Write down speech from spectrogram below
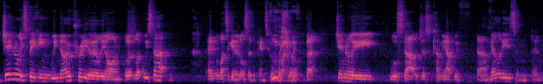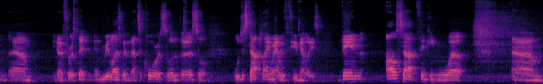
generally speaking, we know pretty early on. Like we start, and once again, it also depends who I'm writing sure. with. But generally, we'll start with just coming up with uh, melodies and and um, you know for that and realize whether that's a chorus or the verse, or we'll just start playing around with a few melodies. Then I'll start thinking, well. Um,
